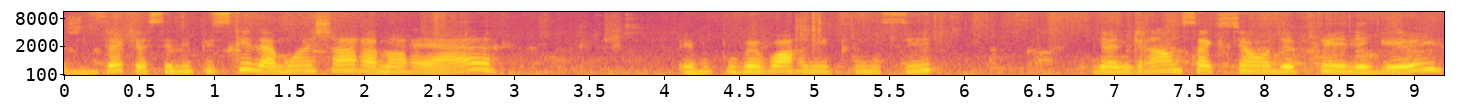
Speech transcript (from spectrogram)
Je disais que c'est l'épicerie la moins chère à Montréal et vous pouvez voir les prix ici. Il y a une grande section de fruits et légumes.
